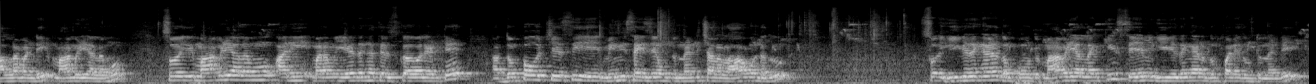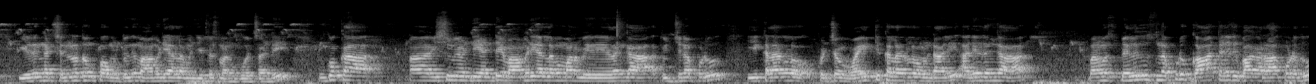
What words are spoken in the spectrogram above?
అల్లం అండి మామిడి అల్లము. సో ఇది మామిడి అలము అని మనం ఏ విధంగా తెలుసుకోవాలి అంటే ఆ దుంప వచ్చేసి మినీ సైజే ఉంటుందండి చాలా లావు ఉండదు. సో ఈ విధంగానే దుంప ఉంటుంది మామిడి అల్లంకి సేమ్ ఈ విధంగానే దుంప అనేది ఉంటుందండి. ఈ విధంగా చిన్న దుంప ఉంటుంది మామిడి అల్లం అని చెప్పేసి మనకోవచ్చండి ఇంకొక విషయం ఏంటి అంటే మామిడి అల్లం మనం ఈ విధంగా తుంచినప్పుడు ఈ కలర్లో కొంచెం వైట్ కలర్లో ఉండాలి. అదేవిధంగా మనం స్మెల్ చూసినప్పుడు ఘాట్ అనేది బాగా రాకూడదు.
